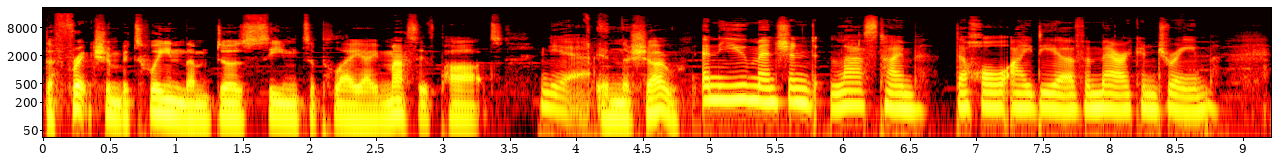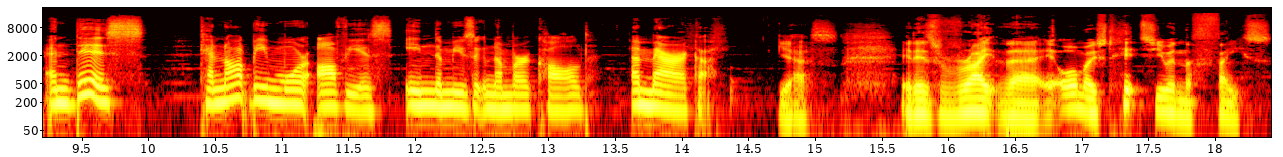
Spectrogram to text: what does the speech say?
The friction between them does seem to play a massive part Yeah. in the show. And you mentioned last time the whole idea of American dream. And this cannot be more obvious in the music number called America. Yes, it is right there. It almost hits you in the face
